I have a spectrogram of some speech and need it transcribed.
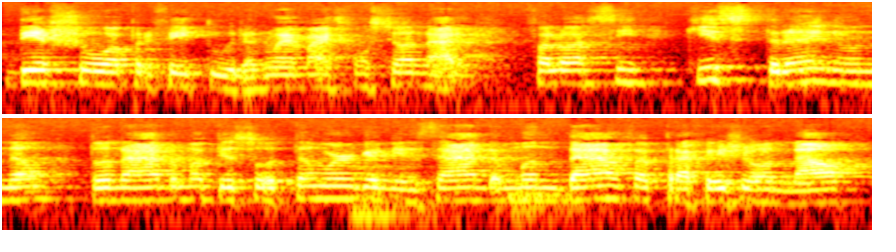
deixou a prefeitura, não é mais funcionária falou assim: que estranho, não, Dona Ada, uma pessoa tão organizada, mandava para a regional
